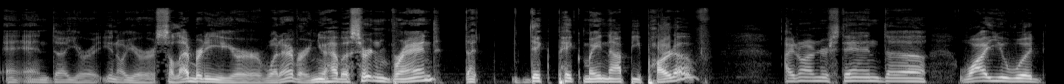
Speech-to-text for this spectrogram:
and, and uh, you're, you know, you're a celebrity, you're whatever, and you have a certain brand that dick pic may not be part of, I don't understand uh, why you would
